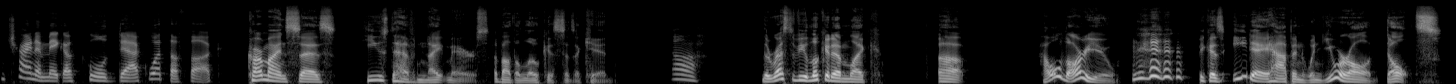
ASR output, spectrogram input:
I'm trying to make a cool deck. What the fuck? Carmine says he used to have nightmares about the locusts as a kid. Oh. The rest of you look at him like, uh, how old are you? Because E Day happened when you were all adults.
